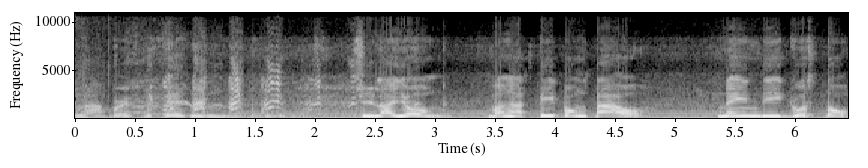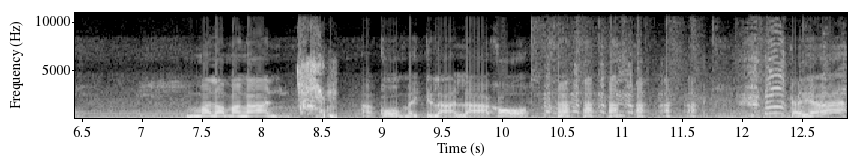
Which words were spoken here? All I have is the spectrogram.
Number 10, sila yung mga tipong tao na hindi gusto malamangan. Ako, may kilala ako. Kaya,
